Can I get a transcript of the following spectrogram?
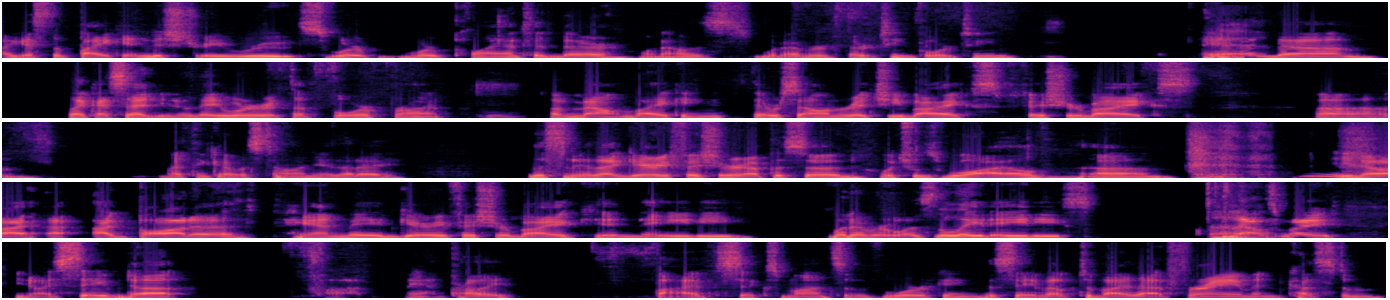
I guess the bike industry roots were, were planted there when I was whatever, 13, 14. Yeah. And, um, like I said, you know, they were at the forefront of mountain biking. They were selling Ritchey bikes, Fisher bikes. Um, I think I was telling you that I listened to that Gary Fisher episode, which was wild. Um, you know, I, I bought a handmade Gary Fisher bike in 80, whatever it was, the late 80s. And that uh-huh. was my, you know, I saved up, fuck, man, probably five, six months of working to save up to buy that frame and custom,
